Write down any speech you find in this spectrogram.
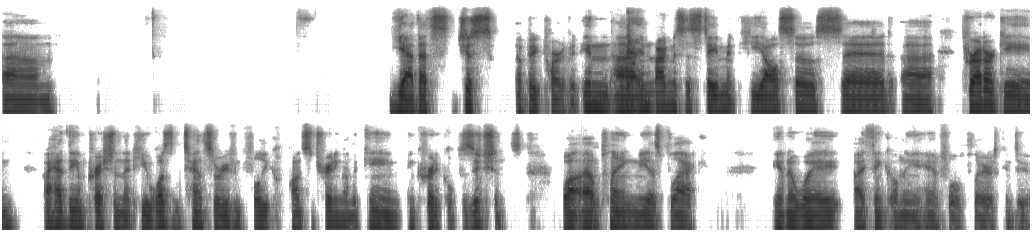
um yeah that's just a big part of it. In uh in magnus's statement he also said uh throughout our game i had the impression that he wasn't tense or even fully concentrating on the game in critical positions while outplaying me as black in a way i think only a handful of players can do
